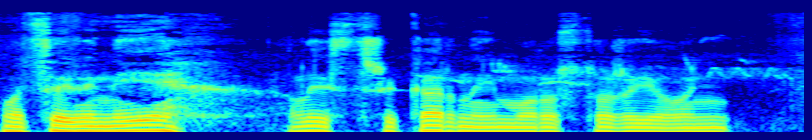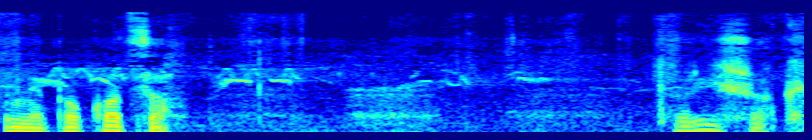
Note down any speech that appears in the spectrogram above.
Оце він і є. Лист шикарний, мороз теж його не покоцав. Торішок.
